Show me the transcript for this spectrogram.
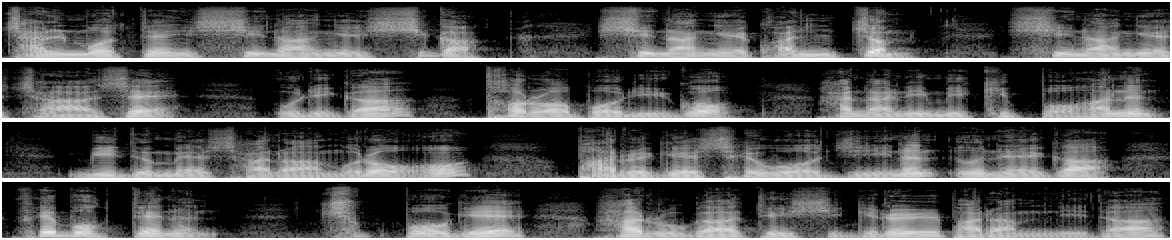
잘못된 신앙의 시각, 신앙의 관점, 신앙의 자세 우리가 털어버리고 하나님이 기뻐하는 믿음의 사람으로 바르게 세워지는 은혜가 회복되는 축복의 하루가 되시기를 바랍니다.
